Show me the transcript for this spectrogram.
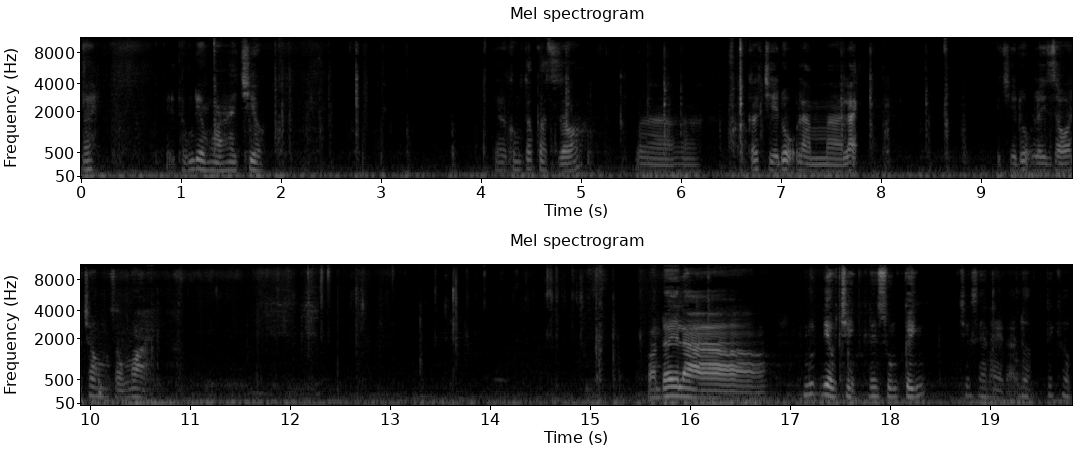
Đây, hệ thống điều hòa hai chiều. Đây là công tắc quạt gió và các chế độ làm à, lạnh. Chế độ lấy gió trong, gió ngoài. Còn đây là nút điều chỉnh lên xuống kính. Chiếc xe này đã được tích hợp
